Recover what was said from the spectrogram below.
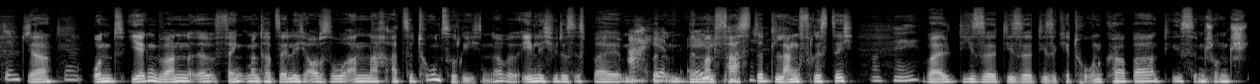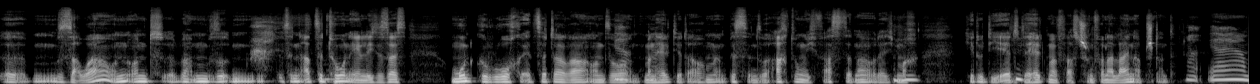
Stimmt, ja. Stimmt, ja. Und irgendwann äh, fängt man tatsächlich auch so an, nach Aceton zu riechen. Ne? Ähnlich wie das ist bei, Ach, bei wenn echt? man fastet langfristig, okay. weil diese, diese, diese Ketonkörper, die sind schon äh, sauer und, und äh, haben so, sind Aceton ähnlich. Das heißt, Mundgeruch etc. und so. Ja. Und man hält ja da auch immer ein bisschen so, Achtung, ich faste, ne? oder ich mache mhm. Keto-Diät, der hält man fast schon von allein Abstand. Ja, ja, ja.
